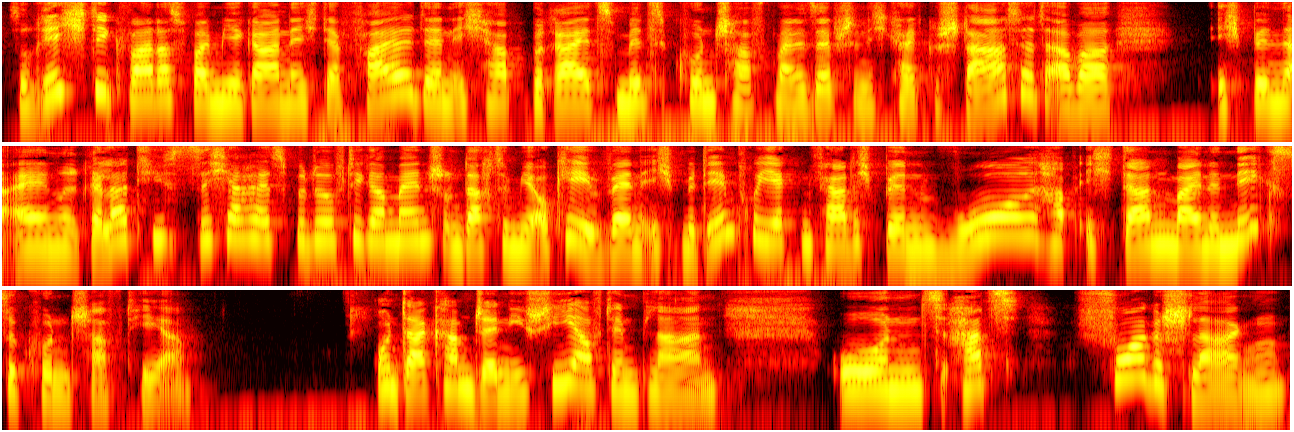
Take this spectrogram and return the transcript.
So richtig war das bei mir gar nicht der Fall, denn ich habe bereits mit Kundschaft meine Selbstständigkeit gestartet, aber ich bin ein relativ sicherheitsbedürftiger Mensch und dachte mir, okay, wenn ich mit den Projekten fertig bin, wo habe ich dann meine nächste Kundschaft her? Und da kam Jenny Shi auf den Plan und hat vorgeschlagen,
